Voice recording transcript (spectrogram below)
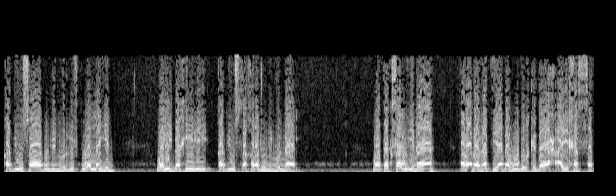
قد يصاب منه الرفق واللين وللبخيل قد يستخرج منه المال. وتكفأ إناه ربذت يده بالقداح أي خفت.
